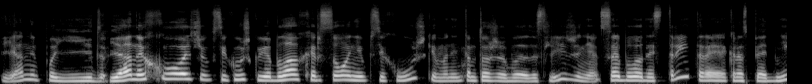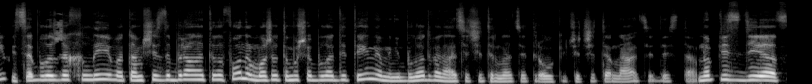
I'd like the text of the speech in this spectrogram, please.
я не поїду. Я не хочу психушку. Я була в Херсоні в психушці, мене там теж було дослідження. Це було десь 3 якраз 5 днів. І це було жахливо. Там ще забирали телефони, може, тому що була дитиною, мені було 12-14 років чи 14 десь там. Ну піздець.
